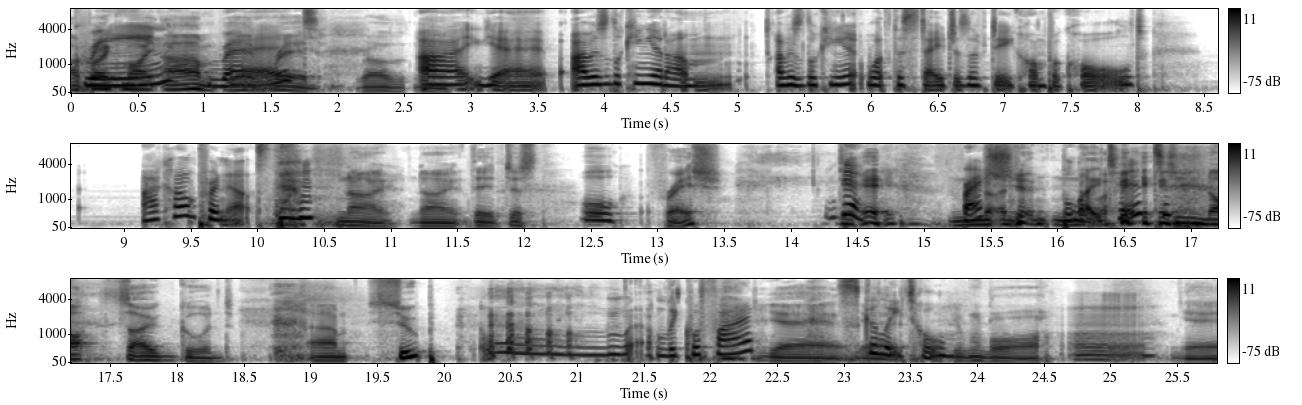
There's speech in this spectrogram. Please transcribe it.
I broke my green, arm. Yeah, red. red. Rather, yeah. Uh yeah. I was looking at um I was looking at what the stages of decomp are called. I can't pronounce them. no, no, they're just all fresh. Yeah. Fresh, bloated. not so good. Um, soup, Mm, liquefied. yeah, Skeletal. Yeah. Mm. yeah.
